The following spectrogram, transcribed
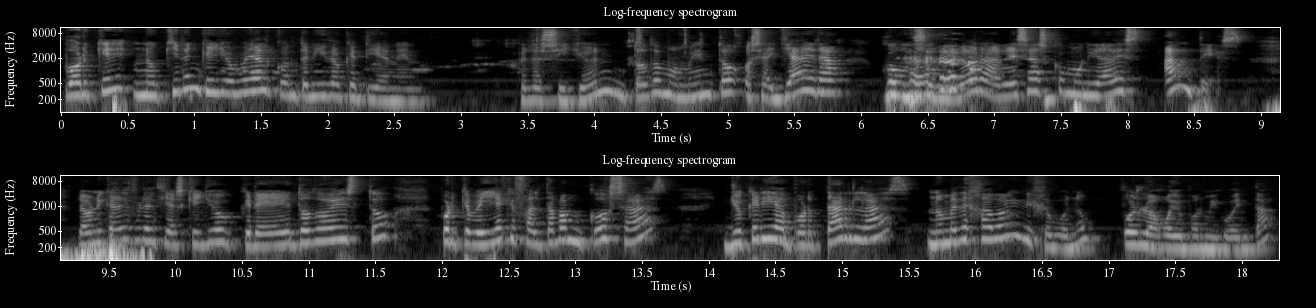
Porque no quieren que yo vea el contenido que tienen. Pero si yo en todo momento, o sea, ya era consumidora de esas comunidades antes. La única diferencia es que yo creé todo esto porque veía que faltaban cosas, yo quería aportarlas, no me dejaban y dije, bueno, pues lo hago yo por mi cuenta.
